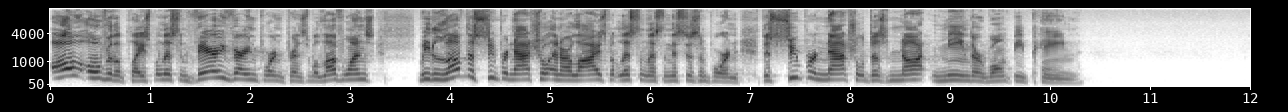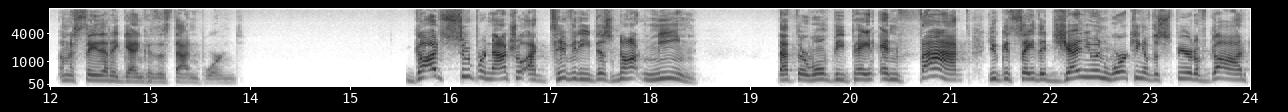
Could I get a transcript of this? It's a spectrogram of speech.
all over the place. But listen, very, very important principle. Loved ones, we love the supernatural in our lives, but listen, listen, this is important. The supernatural does not mean there won't be pain. I'm going to say that again because it's that important. God's supernatural activity does not mean that there won't be pain. In fact, you could say the genuine working of the Spirit of God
